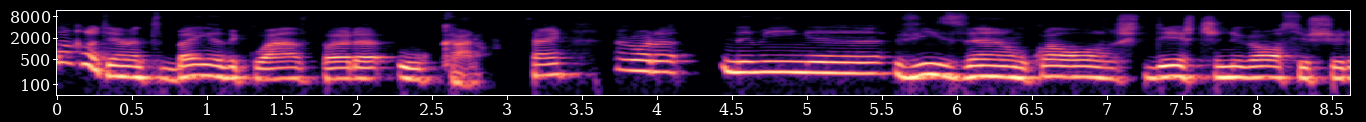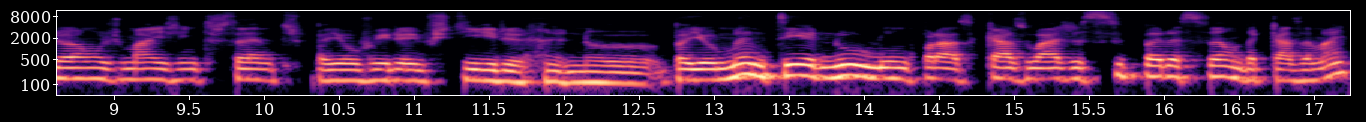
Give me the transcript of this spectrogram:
está relativamente bem adequado para o cargo. Okay? Agora, na minha visão, quais destes negócios serão os mais interessantes para eu vir a investir, no, para eu manter no longo prazo, caso haja separação da casa-mãe,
